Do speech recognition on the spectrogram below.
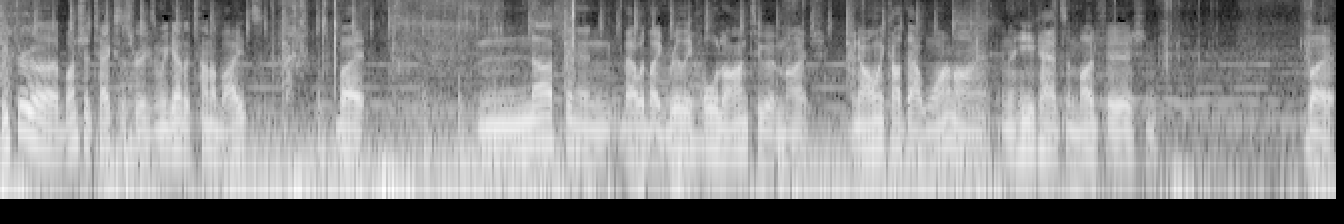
we threw a bunch of Texas rigs and we got a ton of bites, but nothing that would like really hold on to it much. You know, I only caught that one on it and then he had some mudfish and, but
